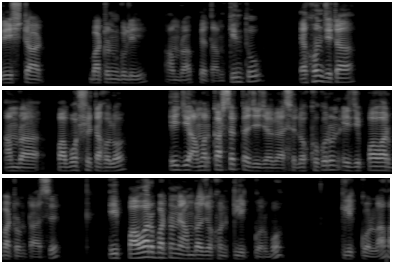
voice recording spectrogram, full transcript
রিস্টার্ট বাটনগুলি আমরা পেতাম। কিন্তু এখন যেটা আমরা পাবো সেটা হলো এই যে আমার কার্সারটা যে জায়গায় আছে, লক্ষ্য করুন এই যে পাওয়ার বাটনটা আছে, এই পাওয়ার বাটনে আমরা যখন ক্লিক করব ক্লিক করলাম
